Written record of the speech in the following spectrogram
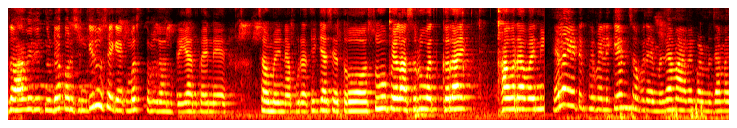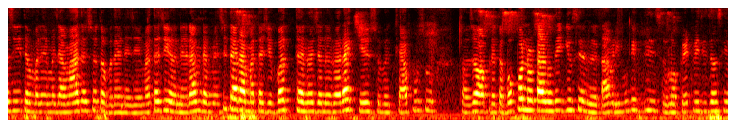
જો આવી રીતનું ડેકોરેશન કર્યું છે કે એક મસ્ત મજાનું. રિયાનભાઈને છ મહિના પૂરા થઈ ગયા છે, તો શું પહેલાં શરૂઆત કરાય? ખાવરાવાની. હેલો યુટ્યુબ ફેમિલી કેમ છો? બધા મજામાં? અમે પણ મજામાં છીએ. તમે બધા મજામાં જ છો? તો બધાને જય માતાજી અને રામ રામ. સીતારામ માતાજી. બધાને જનરો રાખીએ. શુભેચ્છા આપું છું. તો જો આપણે તો બપોરનું ટાણું થઈ ગયું છે ને તાવડી મૂકી દીધી છે પેટવી દીધો છે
